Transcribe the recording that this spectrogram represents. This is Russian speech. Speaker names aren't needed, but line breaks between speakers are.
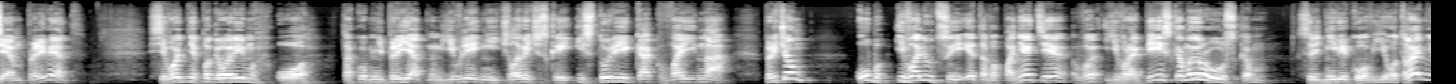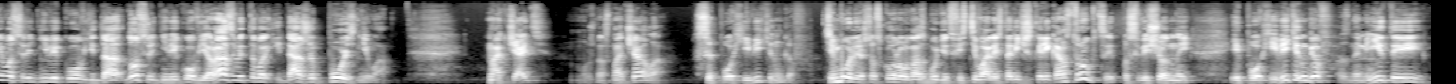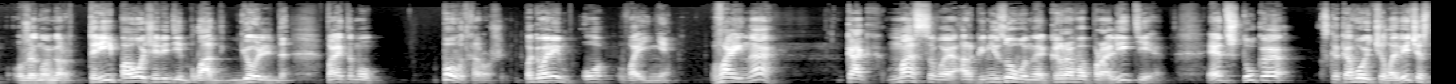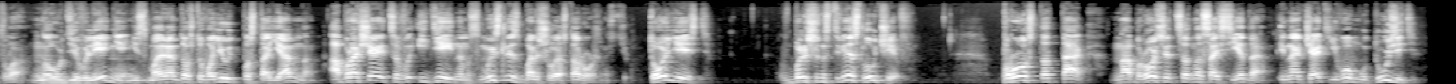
Всем привет! Сегодня поговорим о таком неприятном явлении человеческой истории, как война. Причем об эволюции этого понятия в европейском и русском средневековье, от раннего средневековья до, средневековья развитого и даже позднего. Начать нужно сначала, с эпохи викингов. Тем более, что скоро у нас будет фестиваль исторической реконструкции, посвященный эпохе викингов, знаменитый уже номер три по очереди Бладгёльд. Поэтому повод хороший. Поговорим о войне. Война, как массовое организованное кровопролитие, это штука с каковой человечество, на удивление, несмотря на то, что воюет постоянно, обращается в идейном смысле с большой осторожностью. То есть, в большинстве случаев просто так наброситься на соседа и начать его мутузить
